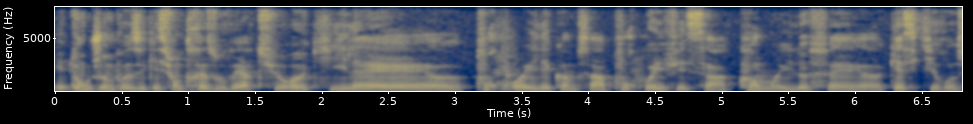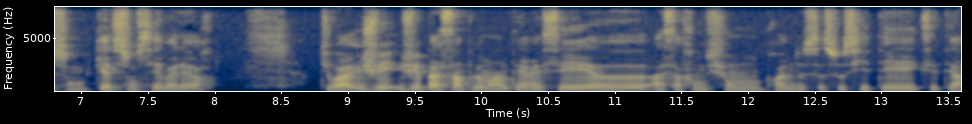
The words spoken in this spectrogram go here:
Et donc, je me pose des questions très ouvertes sur euh, qui il est, euh, pourquoi il est comme ça, pourquoi il fait ça, comment il le fait, euh, qu'est-ce qu'il ressent, quelles sont ses valeurs. Tu vois, je vais, je vais pas simplement m'intéresser à sa fonction, problème de sa société, etc.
